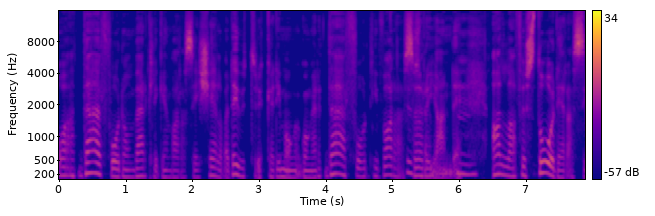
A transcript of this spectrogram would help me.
Och att där får de verkligen vara sig själva. Det uttrycker de många gånger. Där får de vara Just sörjande. Mm. Alla förstår deras,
